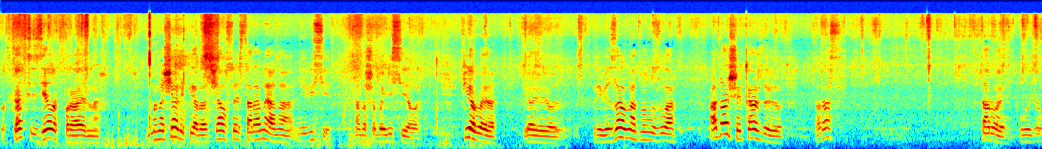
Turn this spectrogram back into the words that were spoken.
Вот как сделать правильно. Мы начали первое, сначала с той стороны она не висит. Надо, чтобы висела. Первое, я ее привязал на два узла. А дальше каждую раз. Второй узел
